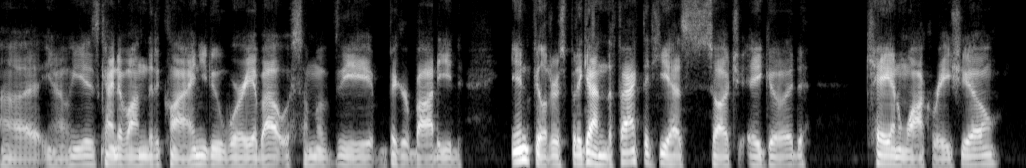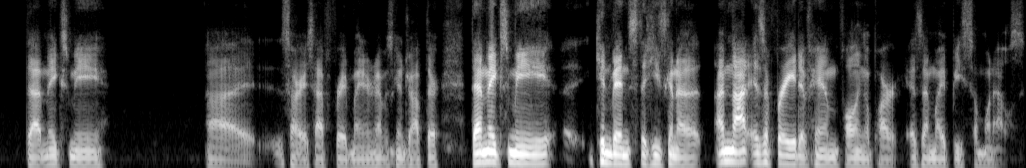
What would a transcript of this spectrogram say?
uh, you know, he is kind of on the decline. You do worry about with some of the bigger bodied infielders. But again, the fact that he has such a good K and walk ratio, that makes me uh sorry, I was half afraid my internet was gonna drop there. That makes me uh, convinced that he's gonna I'm not as afraid of him falling apart as I might be someone else.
